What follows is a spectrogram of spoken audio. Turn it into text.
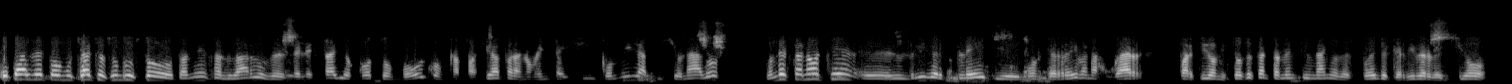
¿Qué tal, Beto? Muchachos, un gusto también saludarlos desde el estadio Cotton Bowl con capacidad para 95 mil aficionados, donde esta noche el River Plate y Monterrey van a jugar partido amistoso exactamente un año después de que River venció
